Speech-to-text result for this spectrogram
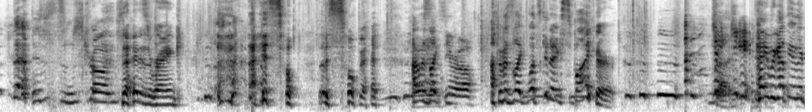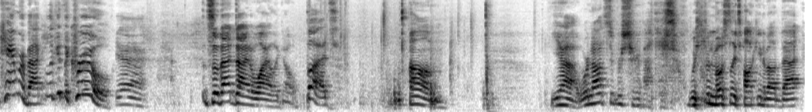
that is some strong. that is rank. That is so. That is so bad. I was like, zero. I was like, what's gonna expire? Thank you. Hey, we got the other camera back. Look at the crew. Yeah. So that died a while ago. But, um, yeah, we're not super sure about these. We've been mostly talking about that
